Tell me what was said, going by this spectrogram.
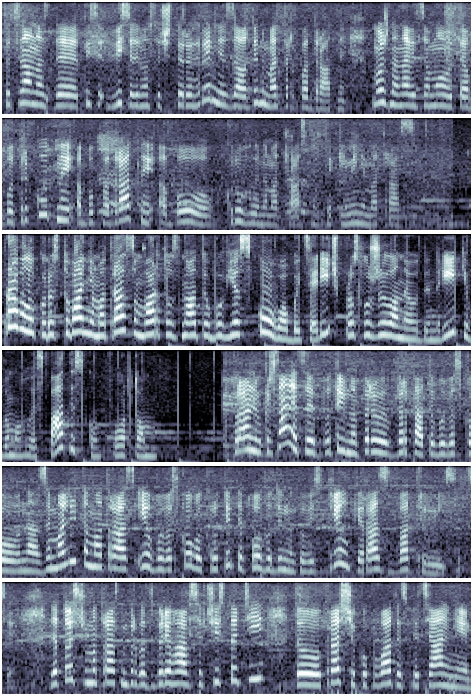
то ціна у нас де 294 гривні за 1 метр квадратний. Можна навіть замовити або трикутний, або квадратний, або круглий на матрасник, такий міні-матрас. Правило користування матрасом варто знати обов'язково, аби ця річ прослужила не один рік і ви могли спати з комфортом. Правильне використання це потрібно перевертати обов'язково на зима-літо матрас і обов'язково крутити по годинниковій стрілки раз в 2-3 місяці. Для того, щоб матрас, наприклад, зберігався в чистоті, то краще купувати спеціальні.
